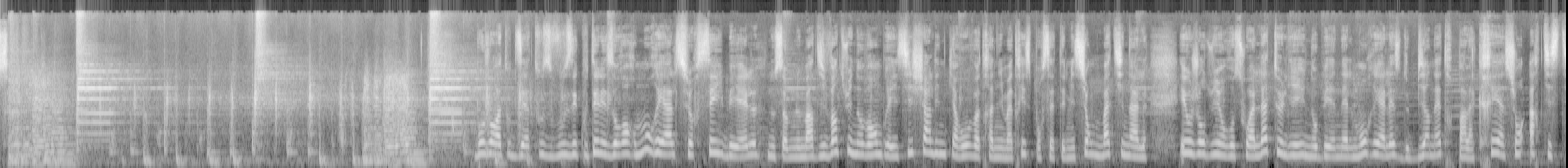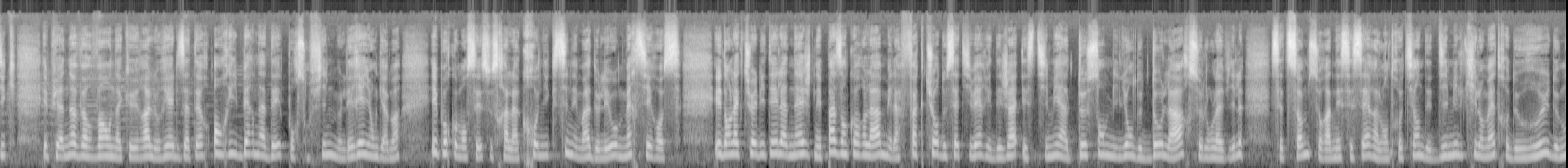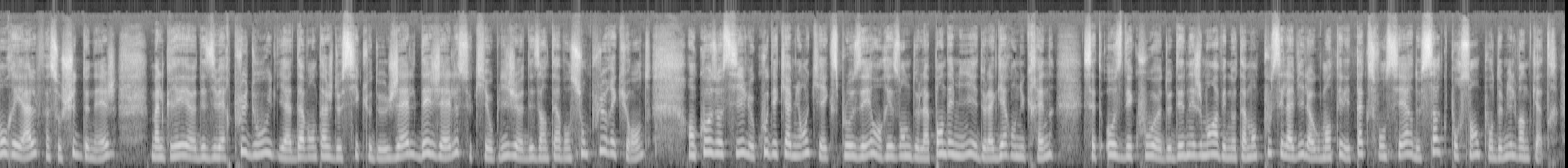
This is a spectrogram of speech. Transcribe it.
Bonjour à toutes et à tous, vous écoutez les Aurores Montréal sur CIBL. Nous sommes le mardi 28 novembre et ici Charline Caro, votre animatrice pour cette émission matinale. Et aujourd'hui, on reçoit l'atelier, une OBNL montréalaise de bien-être par la création artistique. Et puis à 9h20, on accueillera le réalisateur Henri Bernadet pour son film Les rayons gamma. Et pour commencer, ce sera la chronique cinéma de Léo Mercieros. Et dans l'actualité, la neige n'est pas encore là, mais la facture de cet hiver est déjà estimée à 200 millions de dollars selon la ville. Cette somme sera nécessaire à l'entretien des 10 000 km de rues de Montréal face aux chutes de neige. Malgré euh, des hivers plus doux, il y a davantage de cycles de gel, dégel, ce qui oblige des interventions plus récurrentes. En cause aussi le coût des camions qui a explosé en raison de la pandémie et de la guerre en Ukraine. Cette hausse des coûts de déneigement avait notamment poussé la ville à augmenter les taxes foncières de 5% pour 2024.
